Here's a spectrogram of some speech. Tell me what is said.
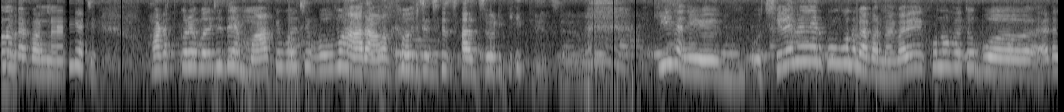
কোনো ব্যাপার না, ঠিক আছে? হঠাৎ করে বলছে যে, মাকে বলছে, বৌমা, আর আমাকে বলছে যে, শাশুড়ি। কি জানি, ও ছেলে মেয়ে এরকম কোনো ব্যাপার নয়। মানে কোনো হয়তো একটা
